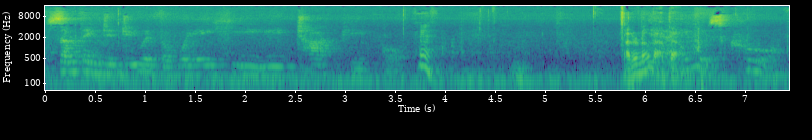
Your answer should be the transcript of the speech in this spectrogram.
something to do with the way he taught people. I don't know about that. He was cool.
